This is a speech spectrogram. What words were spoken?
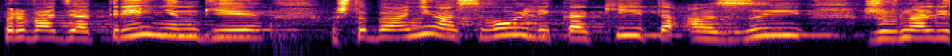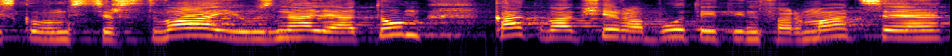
проводя тренинги, чтобы они освоили какие-то азы журналистского мастерства и узнали о том, как вообще работает информация,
